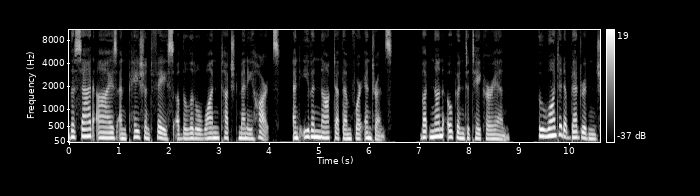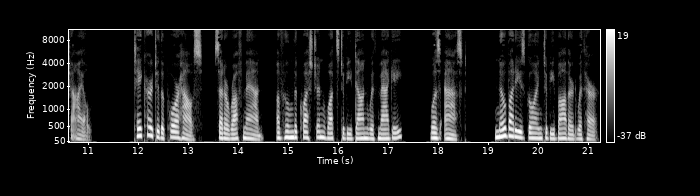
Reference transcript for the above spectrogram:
The sad eyes and patient face of the little one touched many hearts, and even knocked at them for entrance. But none opened to take her in. Who wanted a bedridden child? Take her to the poorhouse, said a rough man, of whom the question, What's to be done with Maggie? was asked. Nobody's going to be bothered with her.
